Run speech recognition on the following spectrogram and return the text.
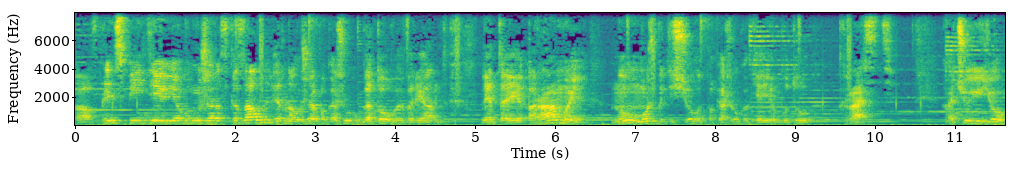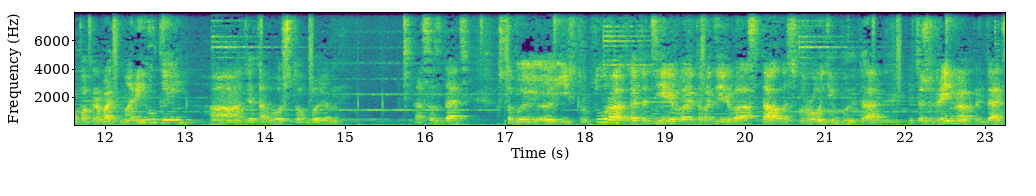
А, в принципе, идею я вам уже рассказал, наверное, уже покажу готовый вариант этой рамы. Ну, может быть, еще вот покажу, как я ее буду красить. Хочу ее покрывать морилкой а, для того, чтобы создать чтобы э, и структура этого дерева, этого дерева осталась вроде бы, да, и в то же время придать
